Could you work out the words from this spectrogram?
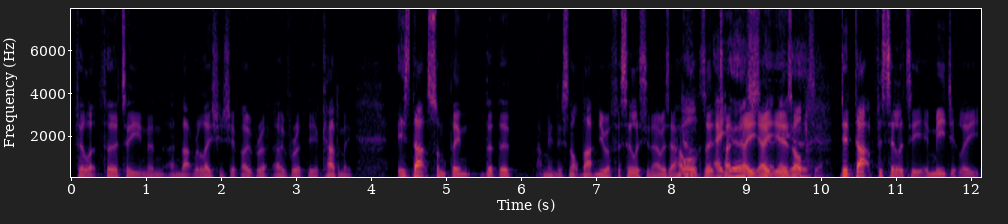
Phil at 13 and, and that relationship over over at the academy, is that something that the I mean, it's not that new a facility now, is it? How no, old is it? Eight, years, eight, eight, eight years, eight old. Years, yeah. Did that facility immediately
